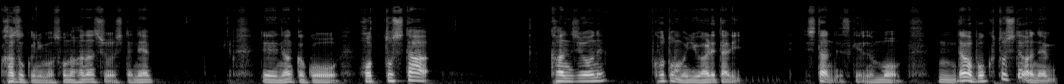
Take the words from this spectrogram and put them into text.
家族にもその話をしてね、で、なんかこう、ほっとした感じをね、ことも言われたりしたんですけれども、うん、だから僕としてはね、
